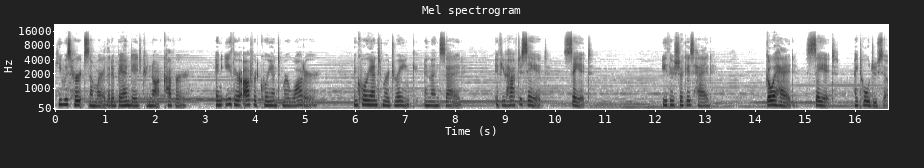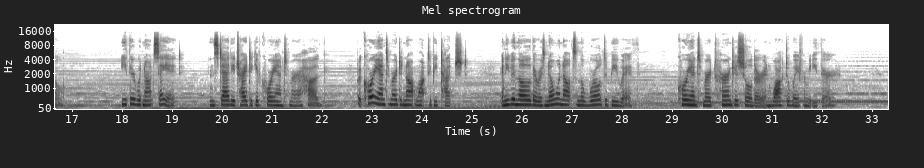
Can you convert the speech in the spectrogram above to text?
He was hurt somewhere that a band-aid could not cover, and Ether offered Coriantumr water, and Coriantumr drank and then said, If you have to say it, say it. Ether shook his head. Go ahead, say it. I told you so. Ether would not say it. Instead, he tried to give Coriantumr a hug. But Coriantumr did not want to be touched. And even though there was no one else in the world to be with, Coriantumr turned his shoulder and walked away from Ether.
